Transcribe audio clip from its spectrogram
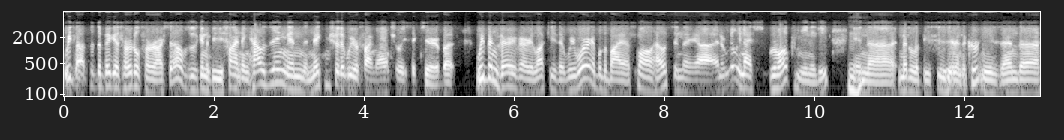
we thought that the biggest hurdle for ourselves was going to be finding housing and making sure that we were financially secure. But we've been very, very lucky that we were able to buy a small house in a uh, in a really nice remote community mm-hmm. in uh, middle of BC here in the Kootenays, and uh,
